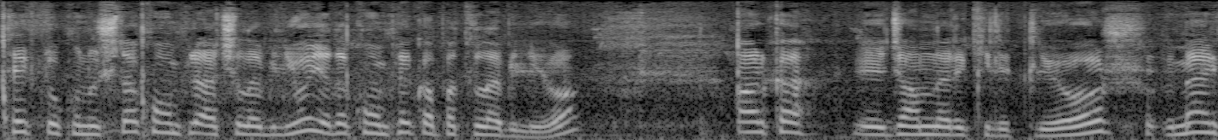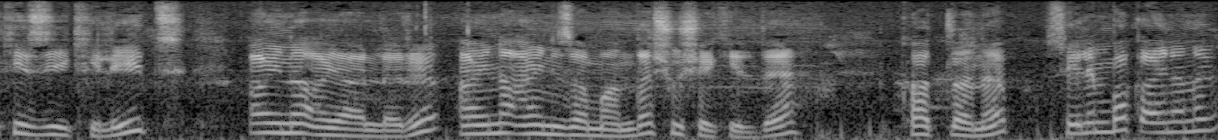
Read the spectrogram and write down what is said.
tek dokunuşla komple açılabiliyor ya da komple kapatılabiliyor. Arka e, camları kilitliyor. Merkezi kilit, ayna ayarları. Ayna aynı zamanda şu şekilde katlanıp. Selim bak aynanı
